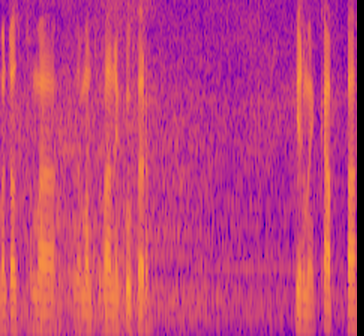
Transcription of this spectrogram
Motocykl ma zamontowany kufer firmy Kappa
